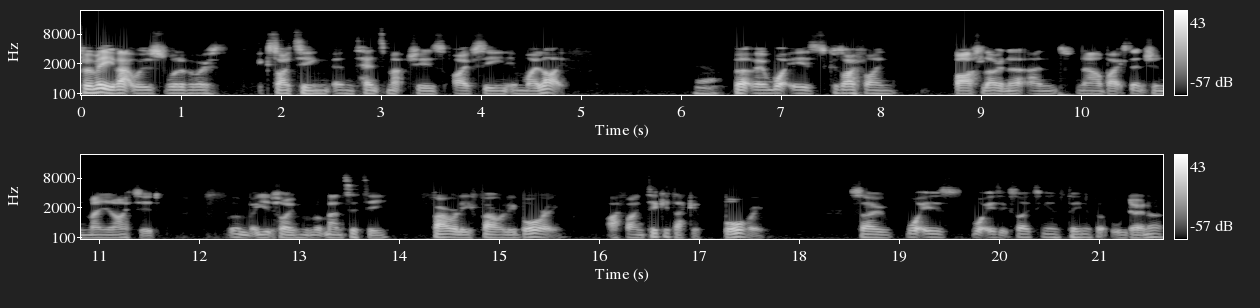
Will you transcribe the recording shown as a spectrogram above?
for me, that was one of the most exciting and tense matches I've seen in my life. Yeah. But then, what is because I find Barcelona and now by extension Man United, um, sorry, Man City, thoroughly, thoroughly boring. I find tiki taka boring. So what is what is exciting, entertaining football? We don't know.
